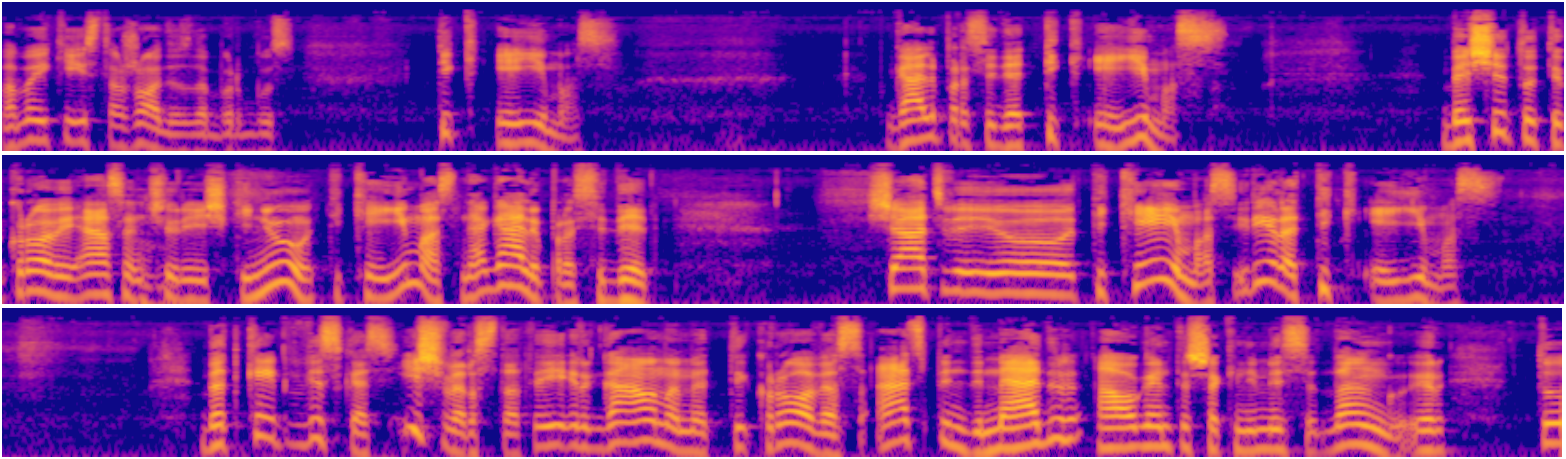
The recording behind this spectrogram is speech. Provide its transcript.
labai keistas žodis dabar bus, tik ėjimas. Gali prasidėti tik ėjimas. Be šitų tikroviai esančių reiškinių, tikėjimas negali prasidėti. Šiuo atveju tikėjimas ir yra tik ėjimas. Bet kaip viskas išversta, tai ir gauname tikrovės atspindi medį augantį šaknimis į dangų. Ir tu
